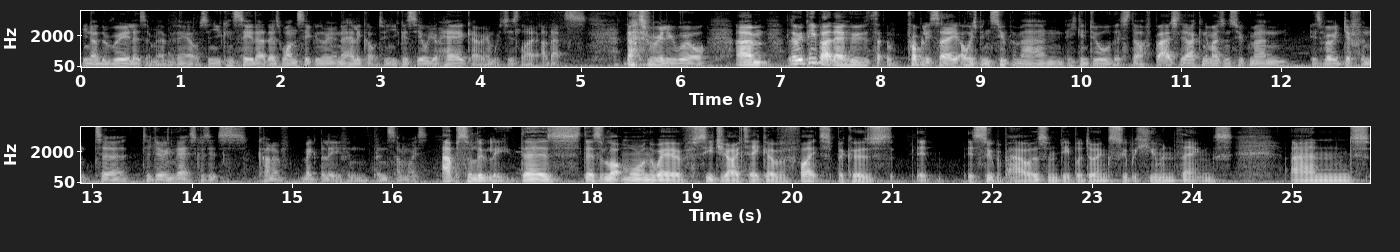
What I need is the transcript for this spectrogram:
you know the realism and everything else. And you can see that there's one sequence where you're in a helicopter and you can see all your hair going, which is like oh, that's that's really real. Um, there are people out there who th- probably say, "Oh, he's been Superman. He can do all this stuff." But actually, I can imagine Superman is very different to, to doing this because it's kind of make believe in, in some ways. Absolutely. There's there's a lot more in the way of CGI takeover fights because it it's superpowers and people are doing superhuman things, and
